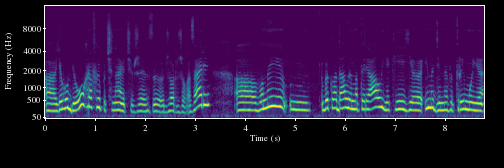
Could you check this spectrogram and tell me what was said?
Е, Його біографи, починаючи вже з Джорджо Вазарі, е, вони викладали матеріал, який е, іноді не витримує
